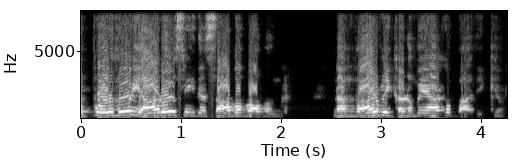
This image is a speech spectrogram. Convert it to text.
எப்பொழுதோ யாரோ செய்த சாப பாவங்கள் நம் வாழ்வை கடுமையாக பாதிக்கும்.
